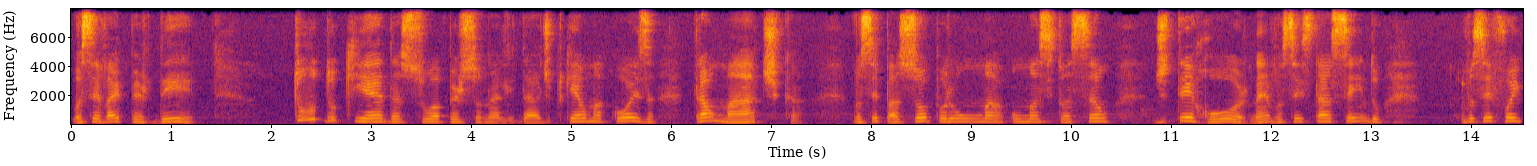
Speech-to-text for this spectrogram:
você vai perder tudo que é da sua personalidade, porque é uma coisa traumática. Você passou por uma, uma situação de terror, né? Você está sendo. Você foi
